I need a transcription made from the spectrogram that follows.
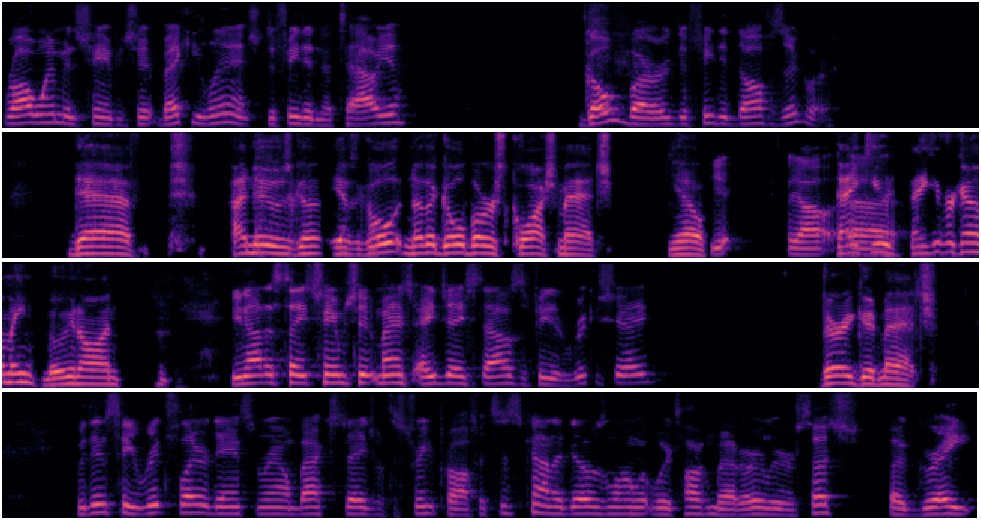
Raw Women's Championship. Becky Lynch defeated Natalya. Goldberg defeated Dolph Ziggler. Yeah, I knew it was going. To. It was goal, another Goldberg squash match. You know. Yeah. Yeah. Thank uh, you, thank you for coming. Moving on. United States Championship match: AJ Styles defeated Ricochet. Very good match. We then see Ric Flair dancing around backstage with the Street Profits. This kind of goes along with what we were talking about earlier. Such a great,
